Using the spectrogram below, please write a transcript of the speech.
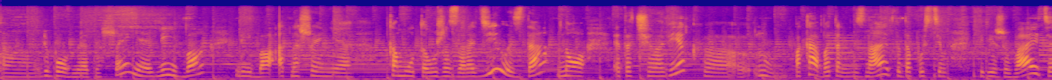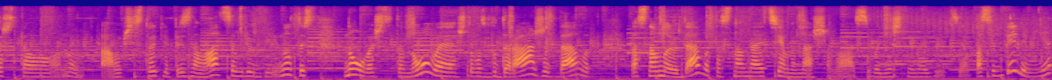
а, любовные отношения, либо, либо отношения кому-то уже зародилось, да, но этот человек, э, ну, пока об этом не знает, вы, допустим, переживаете, что, ну, а вообще стоит ли признаваться в любви, ну, то есть новое, что-то новое, что вас будоражит, да, вот основной, да, вот основная тема нашего сегодняшнего видео. По судьбе ли мне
